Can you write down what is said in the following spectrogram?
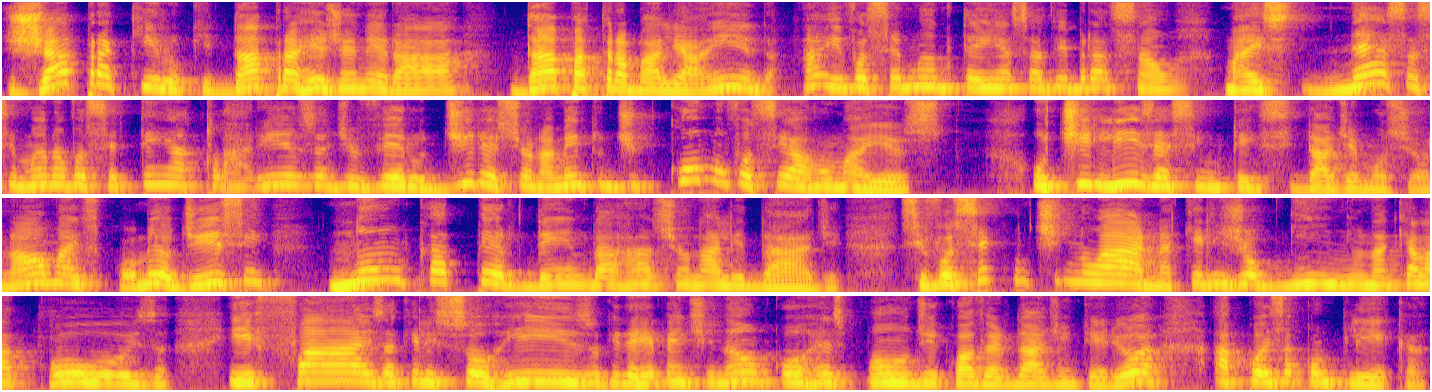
Já para aquilo que dá para regenerar, dá para trabalhar ainda, aí você mantém essa vibração. Mas nessa semana você tem a clareza de ver o direcionamento de como você arruma isso. Utilize essa intensidade emocional, mas, como eu disse, nunca perdendo a racionalidade. Se você continuar naquele joguinho, naquela coisa, e faz aquele sorriso que de repente não corresponde com a verdade interior, a coisa complica.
